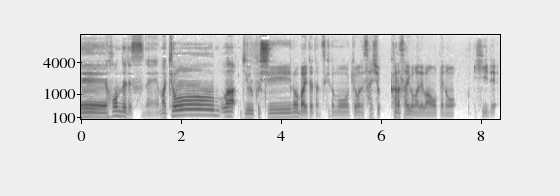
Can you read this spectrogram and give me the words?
えー、ほんでですね、まあ、今日は牛串のバイトだったんですけども、今日ね、最初から最後までワンオペの日で、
